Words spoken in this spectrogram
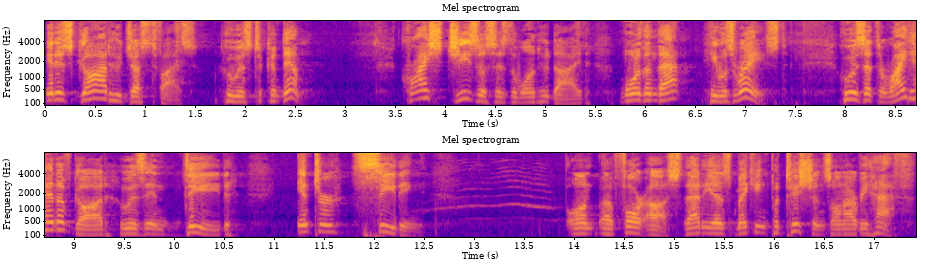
It is God who justifies, who is to condemn. Christ Jesus is the one who died. More than that, he was raised, who is at the right hand of God, who is indeed interceding on, uh, for us. That is, making petitions on our behalf.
